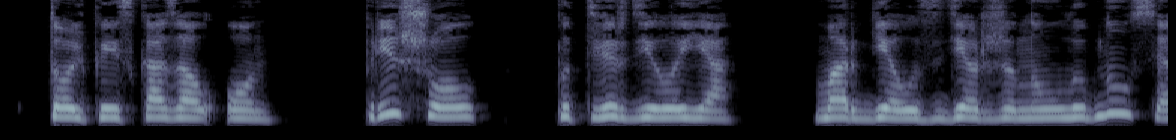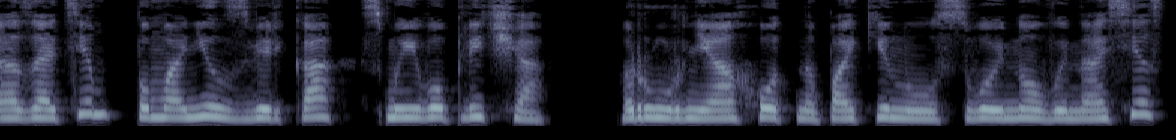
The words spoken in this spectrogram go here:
— только и сказал он. «Пришел», — подтвердила я. Маргел сдержанно улыбнулся, а затем поманил зверька с моего плеча. Рур неохотно покинул свой новый насест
